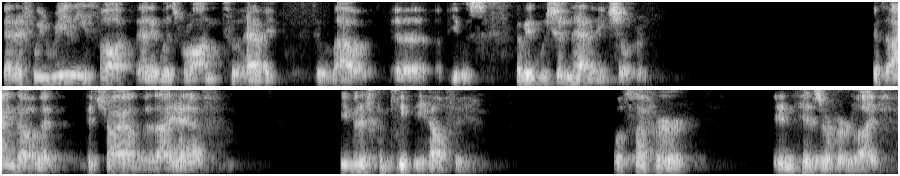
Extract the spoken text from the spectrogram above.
that if we really thought that it was wrong to have it to allow uh, abuse, I mean, we shouldn't have any children because I know that the child that I have, even if completely healthy, will suffer in his or her life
